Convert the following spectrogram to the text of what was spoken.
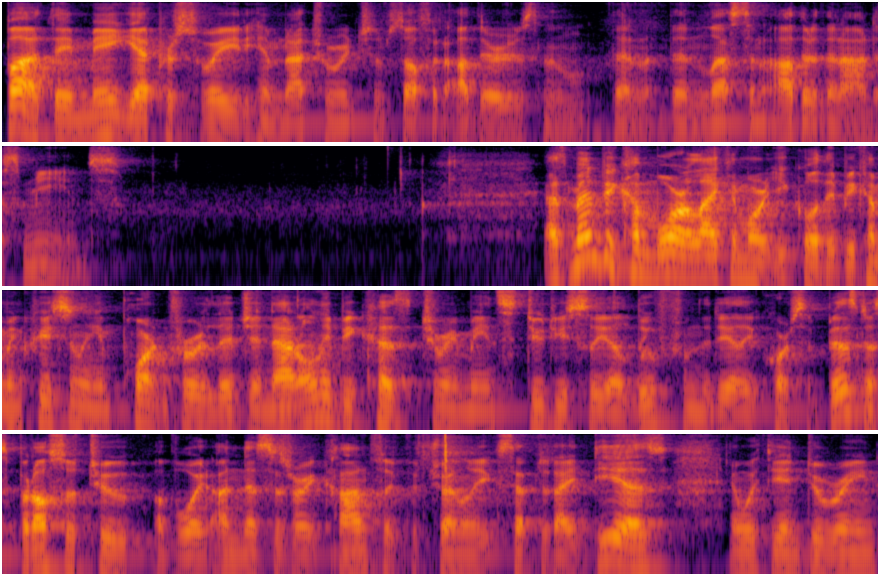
but they may yet persuade him not to enrich himself and others than, than, than less than other than honest means. As men become more alike and more equal, they become increasingly important for religion, not only because to remain studiously aloof from the daily course of business, but also to avoid unnecessary conflict with generally accepted ideas and with the enduring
